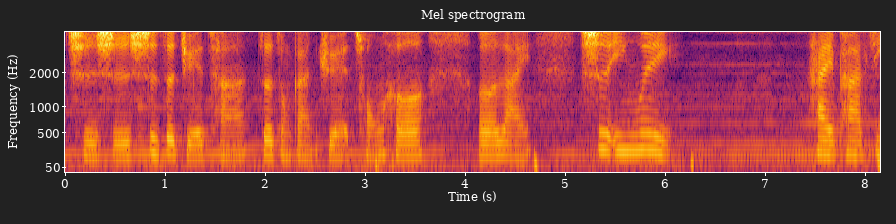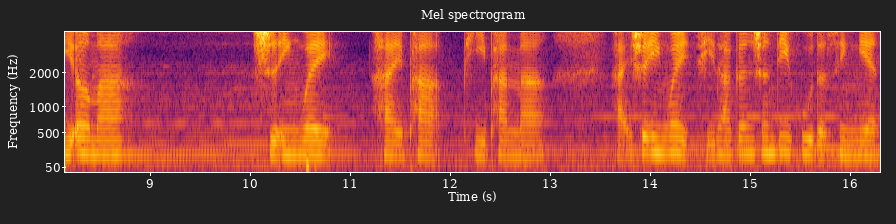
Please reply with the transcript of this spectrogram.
此时试着觉察这种感觉从何而来，是因为。害怕饥饿吗？是因为害怕批判吗？还是因为其他根深蒂固的信念？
